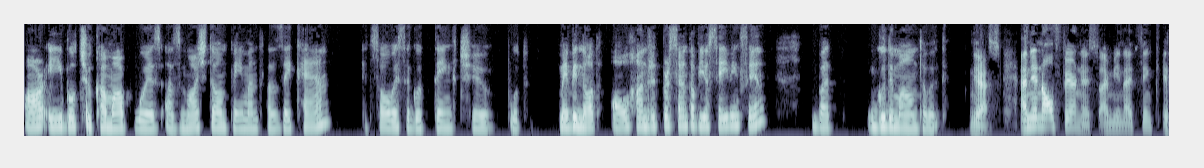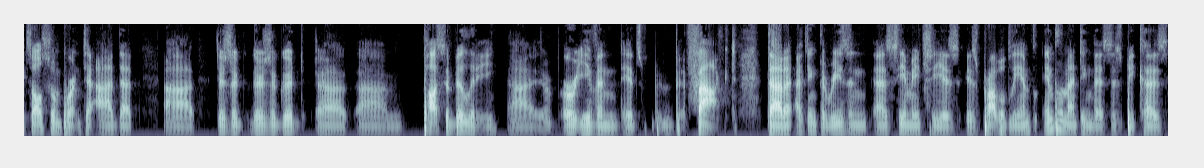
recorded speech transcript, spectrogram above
are able to come up with as much down payment as they can, it's always a good thing to put maybe not all 100% of your savings in, but good amount of it. Yes, and in all fairness, I mean, I think it's also important to add that uh, there's a there's a good uh, um, possibility, uh, or even it's fact that I think the reason as CMHC is is probably imp- implementing this is because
